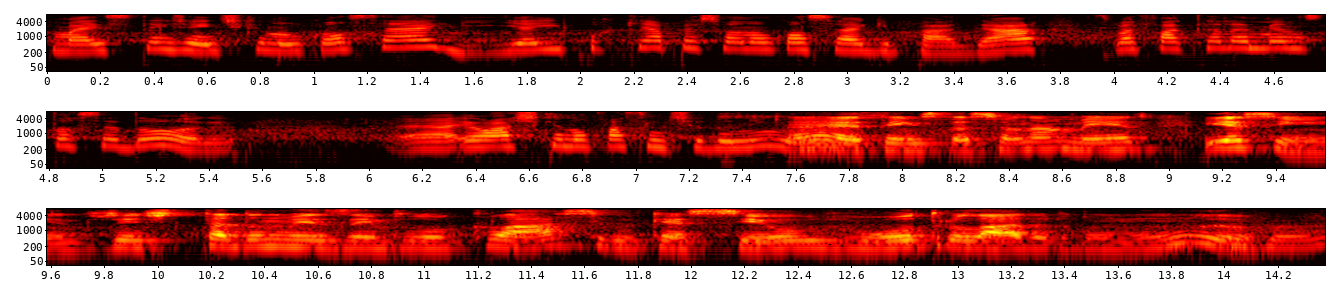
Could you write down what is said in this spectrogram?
mas tem gente que não consegue. E aí, porque a pessoa não consegue pagar, você vai falar que ela é menos torcedora. É, eu acho que não faz sentido nenhum. É, tem estacionamento. E assim, a gente tá dando um exemplo clássico que é seu do outro lado do mundo. Uhum.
